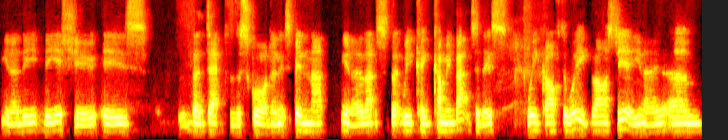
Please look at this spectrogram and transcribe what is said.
you know the the issue is the depth of the squad, and it's been that you know that's that we keep coming back to this week after week. Last year, you know, um,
